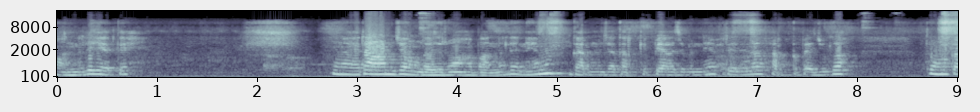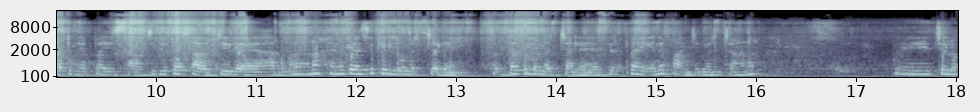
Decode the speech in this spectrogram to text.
ਬੰਨ ਲਈਏ ਤੇ। ਹੁਣ ਆਰਾਮ ਜਿਹਾ ਆਉਂਦਾ ਜਦੋਂ ਆਹ ਬੰਨ ਲੈਨੇ ਆ ਨਾ, ਗਰਮ ਜਿਹਾ ਕਰਕੇ ਪਿਆਜ਼ ਬੰਨਿਆ, ਫਿਰ ਇਹਦੇ ਨਾਲ ਫ਼ਰਕ ਪੈ ਜਾਊਗਾ। ਕੱਟ ਹੁਣ ਆਪਾਂ ਇਹ ਸਬਜ਼ੀ ਦੇਖੋ, ਸਬਜ਼ੀ ਲੈ ਆਇਆ ਹਰਮਨ, ਹਨਾ? ਇਹਨੂੰ ਕਿਹਾ ਸੀ ਕਿਲੋ ਮਿਰਚਾਂ ਲਿਆ ਅੱਧਾ ਕਿਲੋ ਮਿਰਚਾਂ ਲੈ ਸਿਰਫ ਹੈਗੇ ਨੇ ਪੰਜ ਮਿਰਚਾਂ, ਹਨਾ? ਤੇ ਚਲੋ,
